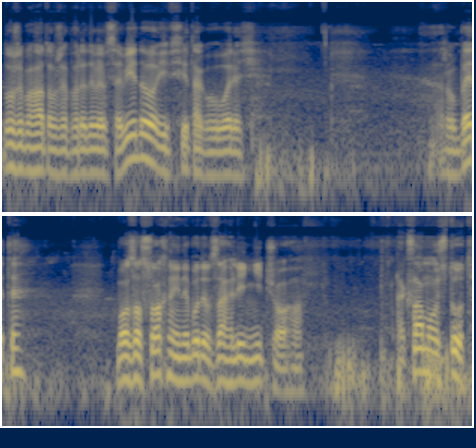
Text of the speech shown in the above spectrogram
Дуже багато вже передивився відео і всі так говорять робити, бо засохне і не буде взагалі нічого. Так само ось тут.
